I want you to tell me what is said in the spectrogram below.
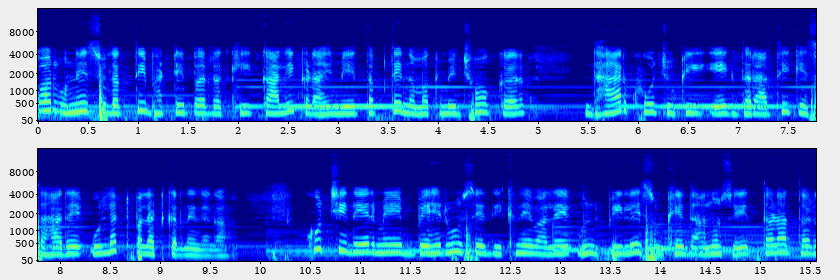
और उन्हें सुलगती भट्टी पर रखी काली कढ़ाई में तपते नमक में झोंक कर धार खो चुकी एक दराती के सहारे उलट पलट करने लगा। कुछ ही देर में बेहरू से दिखने वाले उन पीले सूखे दानों से तड़ातर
